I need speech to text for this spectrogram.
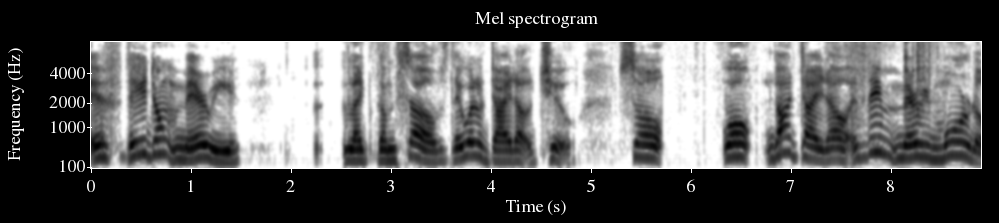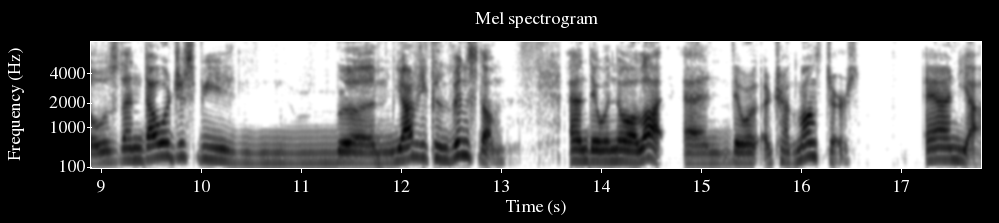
if they don't marry like themselves, they would have died out too. So, well, not died out. If they marry mortals, then that would just be um, you have to convince them, and they will know a lot, and they will attract monsters, and yeah.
